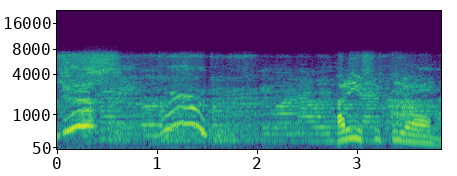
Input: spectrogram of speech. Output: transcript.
Yes. How do you shoot the, um-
